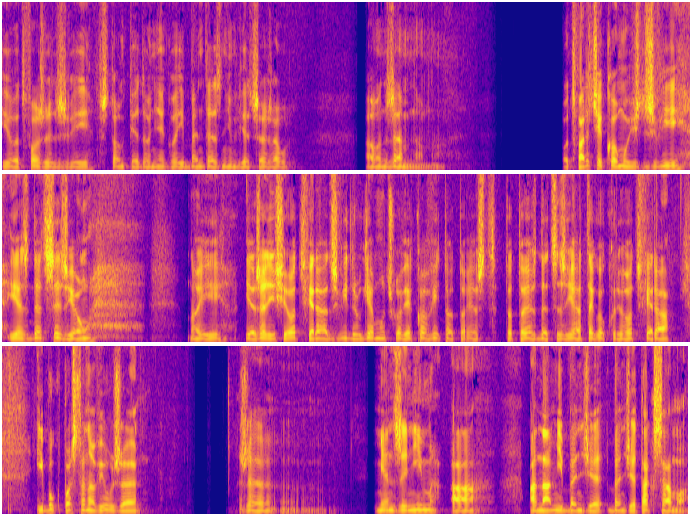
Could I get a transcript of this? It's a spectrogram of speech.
i otworzy drzwi, wstąpię do niego i będę z nim wieczerzał, a on ze mną. No. Otwarcie komuś drzwi jest decyzją. No i jeżeli się otwiera drzwi drugiemu człowiekowi, to to jest, to to jest decyzja tego, który otwiera. I Bóg postanowił, że, że między nim a, a nami będzie, będzie tak samo.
